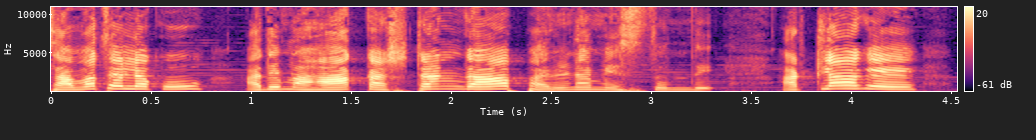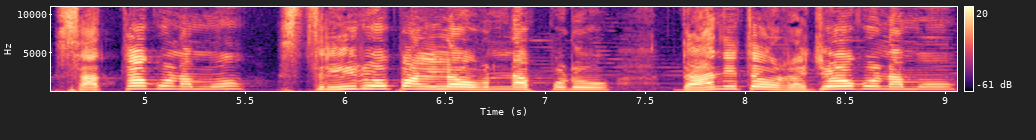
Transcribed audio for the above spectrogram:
సవతులకు అది మహా కష్టంగా పరిణమిస్తుంది. అట్లాగే సత్వగుణము స్త్రీ రూపంలో ఉన్నప్పుడు దానితో రజోగుణము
